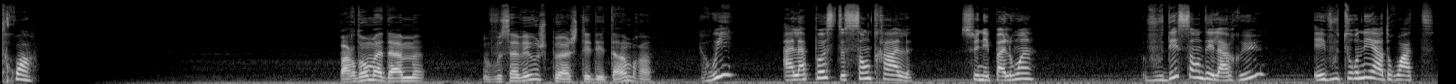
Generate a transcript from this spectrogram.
3. Pardon madame, vous savez où je peux acheter des timbres? Oui, à la poste centrale. Ce n'est pas loin. Vous descendez la rue et vous tournez à droite.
